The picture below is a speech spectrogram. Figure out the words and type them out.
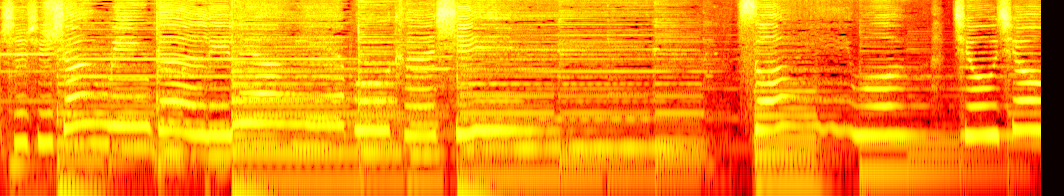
失去生命的力量也不可惜。所以我求求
